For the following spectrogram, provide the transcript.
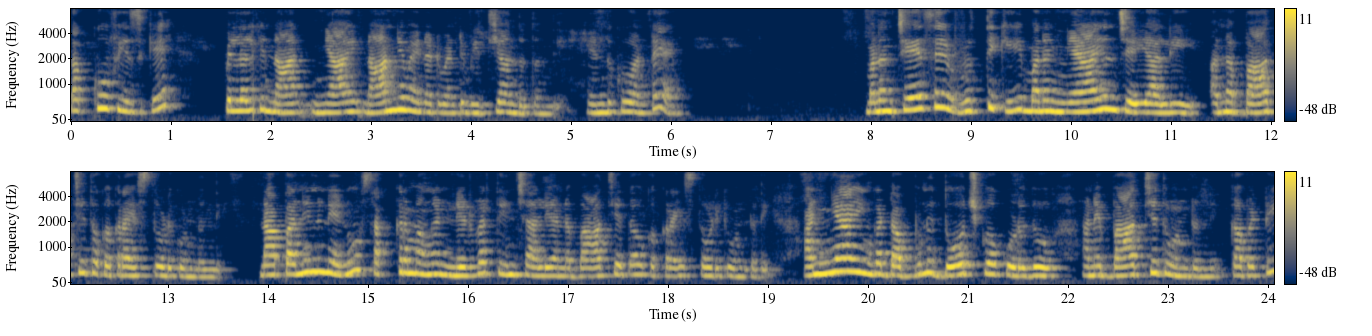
తక్కువ ఫీజుకే పిల్లలకి నా న్యాయ నాణ్యమైనటువంటి విద్య అందుతుంది. ఎందుకు అంటే మనం చేసే వృత్తికి మనం న్యాయం చేయాలి అన్న బాధ్యత ఒక క్రైస్తవుడికి ఉంటుంది నా పనిని నేను సక్రమంగా నిర్వర్తించాలి అన్న బాధ్యత ఒక క్రైస్తవుడికి ఉంటుంది. అన్యాయంగా డబ్బును దోచుకోకూడదు అనే బాధ్యత ఉంటుంది. కాబట్టి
